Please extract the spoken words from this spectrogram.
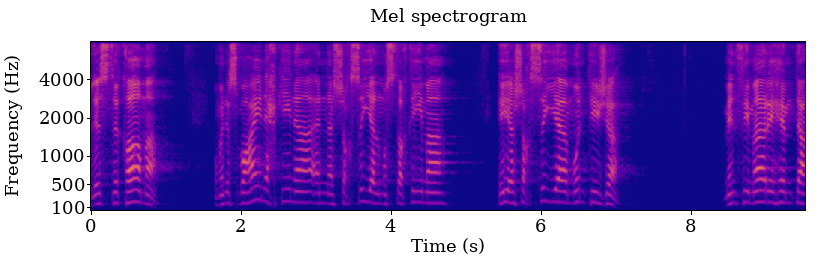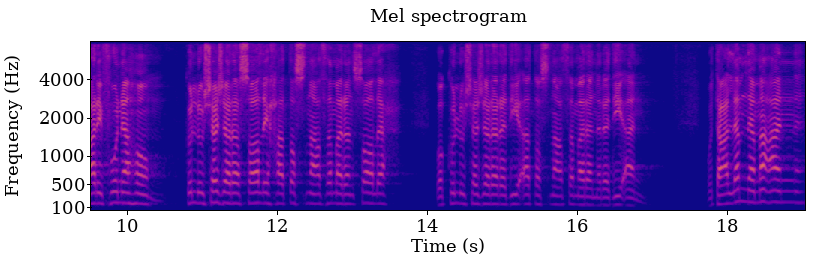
الاستقامة. ومن أسبوعين حكينا أن الشخصية المستقيمة هي شخصية منتجة. من ثمارهم تعرفونهم. كل شجرة صالحة تصنع ثمرا صالح. وكل شجرة رديئة تصنع ثمرا رديئا. وتعلمنا معا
